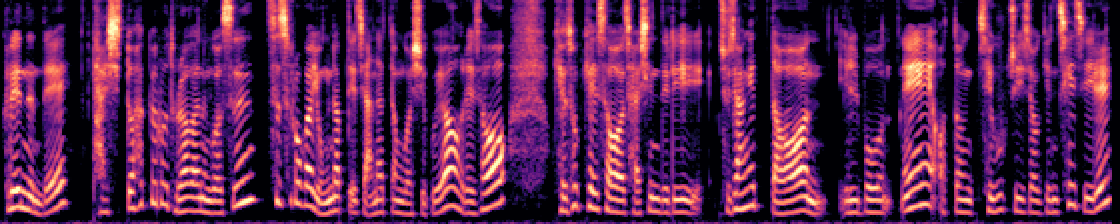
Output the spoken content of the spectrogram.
그랬는데 다시 또 학교로 돌아가는 것은 스스로가 용납되지 않았던 것이고요. 그래서 계속해서 자신들이 주장했던 일본의 어떤 제국주의적인 체질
